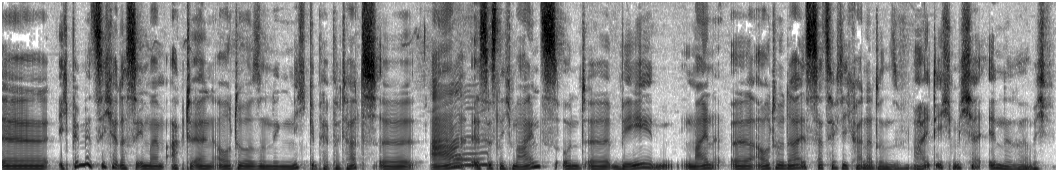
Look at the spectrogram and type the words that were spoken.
Äh, ich bin mir sicher, dass sie in meinem aktuellen Auto so ein Ding nicht gepäppelt hat. Äh, A, es ist nicht meins und äh, B, mein äh, Auto, da ist tatsächlich keiner drin, soweit ich mich erinnere. Aber ich,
